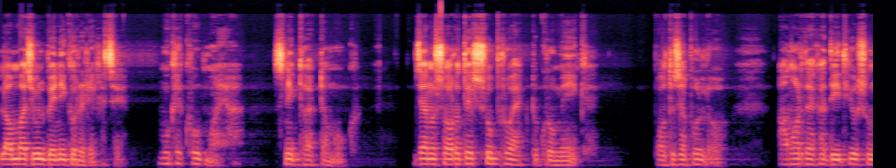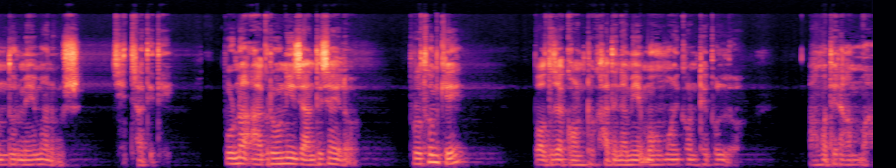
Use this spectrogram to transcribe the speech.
লম্বা চুল বেনি করে রেখেছে। মুখে খুব মায়া, স্নিগ্ধ একটা মুখ। যেন শরতের শুভ্র এক টুকরো মেঘ। পদ্মজা বলল, আমার দেখা দ্বিতীয় সুন্দর মেয়ে মানুষ চিত্রা দিদি পূর্ণা আগ্রহ নিয়ে জানতে চাইল, প্রথম কে? পদ্মজা কণ্ঠ খাদে নামিয়ে মোহময় কণ্ঠে বলল আমাদের আম্মা।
